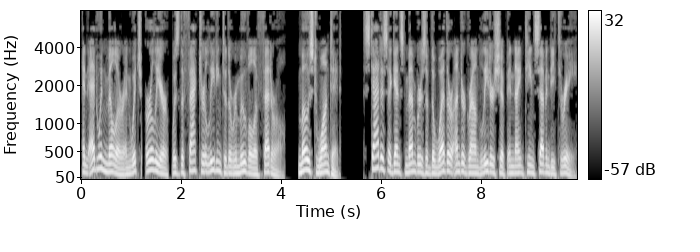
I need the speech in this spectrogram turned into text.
and Edwin Miller and which, earlier, was the factor leading to the removal of federal «most wanted» status against members of the Weather Underground leadership in 1973.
